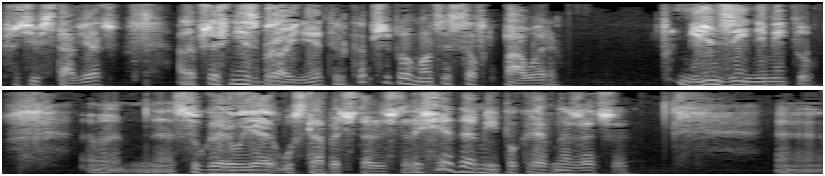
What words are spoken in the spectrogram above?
przeciwstawiać, ale przecież nie zbrojnie, tylko przy pomocy soft power. Między innymi tu e, sugeruje ustawę 447 i pokrewne rzeczy, e,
